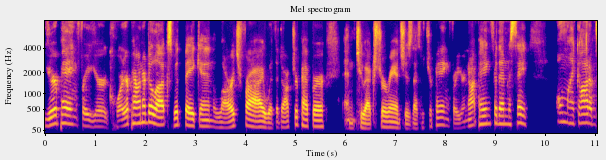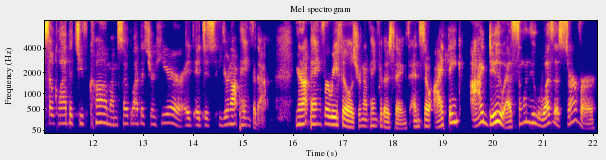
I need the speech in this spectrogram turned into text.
you're paying for your quarter pounder deluxe with bacon, large fry with a Dr. Pepper, and two extra ranches. That's what you're paying for. You're not paying for them to say, oh my god i'm so glad that you've come i'm so glad that you're here it, it just you're not paying for that you're not paying for refills you're not paying for those things and so i think i do as someone who was a server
